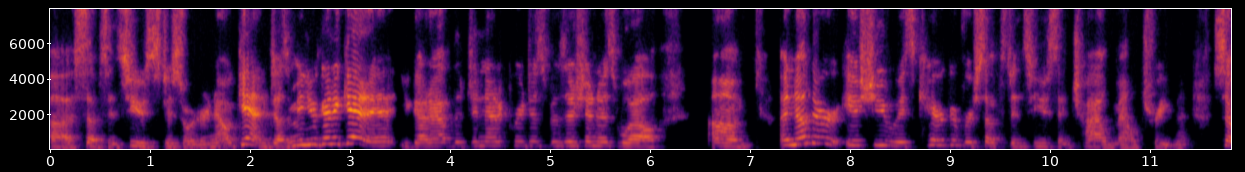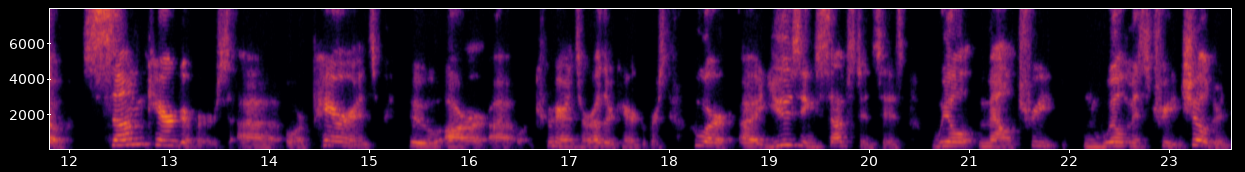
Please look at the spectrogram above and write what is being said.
uh, substance use disorder. Now, again, doesn't mean you're going to get it. You got to have the genetic predisposition as well. Um, another issue is caregiver substance use and child maltreatment. So some caregivers uh, or parents who are uh, parents or other caregivers who are uh, using substances will maltreat will mistreat children.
